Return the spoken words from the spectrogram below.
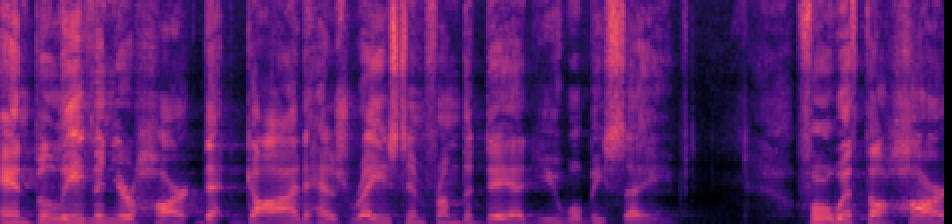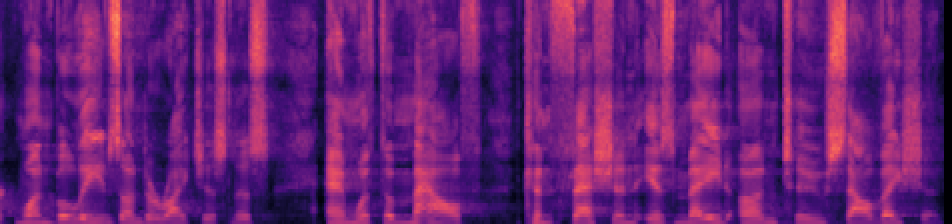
and believe in your heart that God has raised him from the dead, you will be saved. For with the heart one believes unto righteousness, and with the mouth confession is made unto salvation.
